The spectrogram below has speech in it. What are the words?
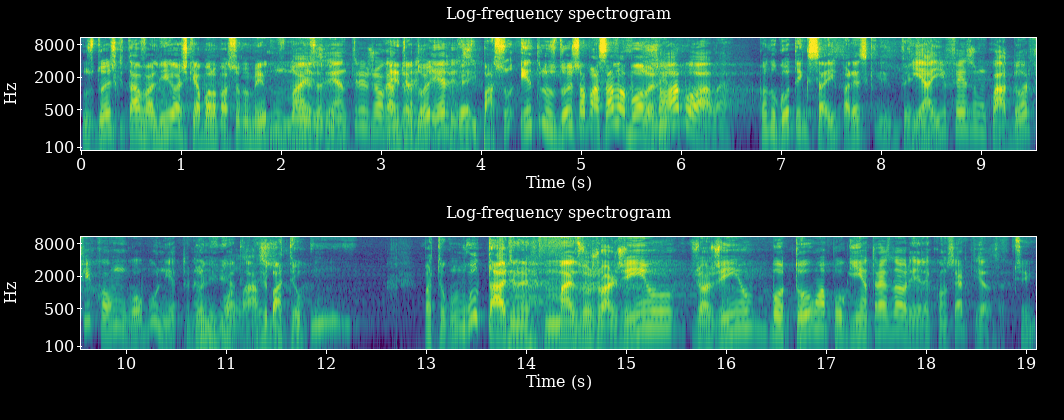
Os dois que estavam ali, eu acho que a bola passou no meio dos Mas dois. Mas entre os jogadores entre dois, deles. É, e passou, entre os dois só passava a bola só ali. Só a bola. Quando o gol tem que sair, parece que. e jeito. aí fez um quador, ficou um gol bonito, né? Bonito. Um Ele bateu com Bateu com vontade, né? Mas o Jorginho, Jorginho botou uma pulguinha atrás da orelha, com certeza. Sim.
